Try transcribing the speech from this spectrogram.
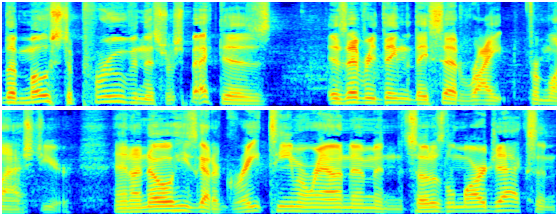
the most to prove in this respect is is everything that they said right from last year. And I know he's got a great team around him, and so does Lamar Jackson.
